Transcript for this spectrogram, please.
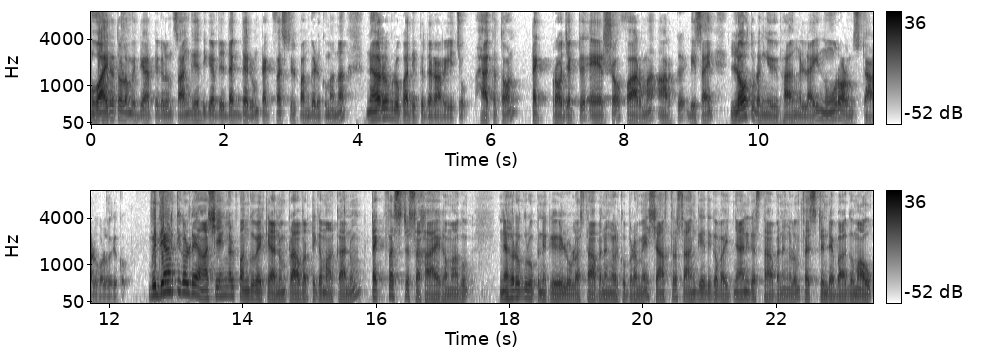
മൂവായിരത്തോളം വിദ്യാർത്ഥികളും സാങ്കേതിക വിദഗ്ധരും ടെക് ഫെസ്റ്റിൽ പങ്കെടുക്കുമെന്ന് നെഹ്റു ഗ്രൂപ്പ് അധികൃതർ അറിയിച്ചു. Hackathon tech project air show pharma arch design law തുടങ്ങിയ വിഭാഗങ്ങളിലായി നൂറോളം സ്റ്റാളുകൾ ഒരുക്കും. വിദ്യാർത്ഥികളുടെ ആശയങ്ങൾ പങ്കുവയ്ക്കാനും പ്രാവർത്തികമാക്കാനും ടെക് ഫെസ്റ്റ് സഹായകമാകും. നെഹ്റു ഗ്രൂപ്പിന് കീഴിലുള്ള സ്ഥാപനങ്ങൾക്ക് പുറമെ ശാസ്ത്ര സാങ്കേതിക വൈജ്ഞാനിക സ്ഥാപനങ്ങളും ഫെസ്റ്റിന്റെ ഭാഗമാവും.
